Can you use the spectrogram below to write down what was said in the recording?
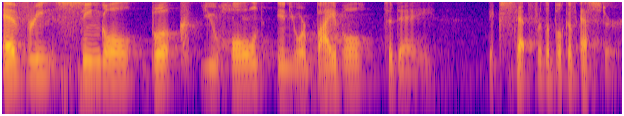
Every single book you hold in your Bible today, except for the book of Esther,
